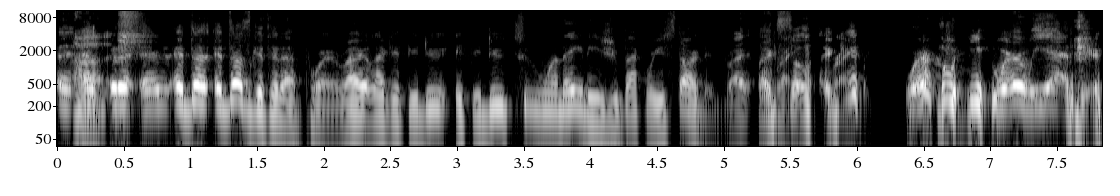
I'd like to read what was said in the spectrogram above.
It, Uh, it, it, it, does, it does get to that point, right? Like if you do if you do two 180s, you're back where you started, right? Like so, like right. where are we where are we at here?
